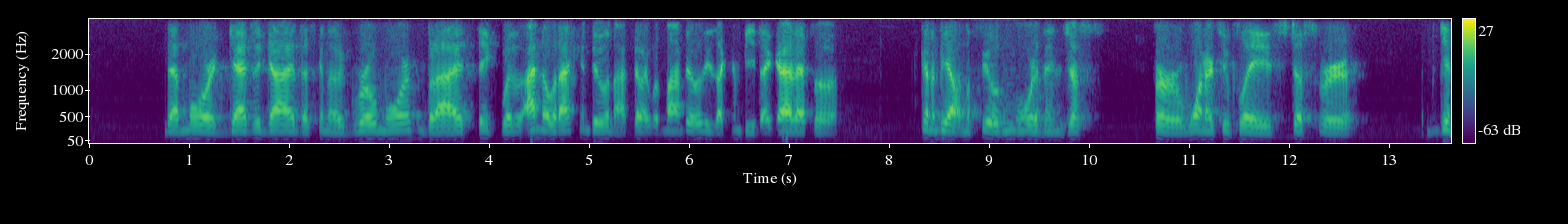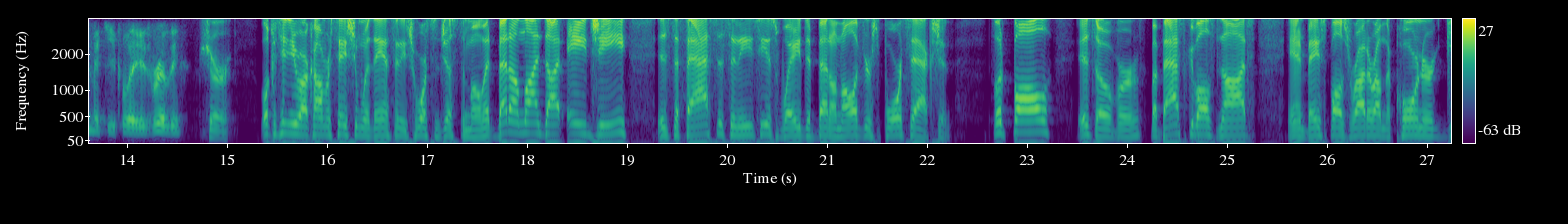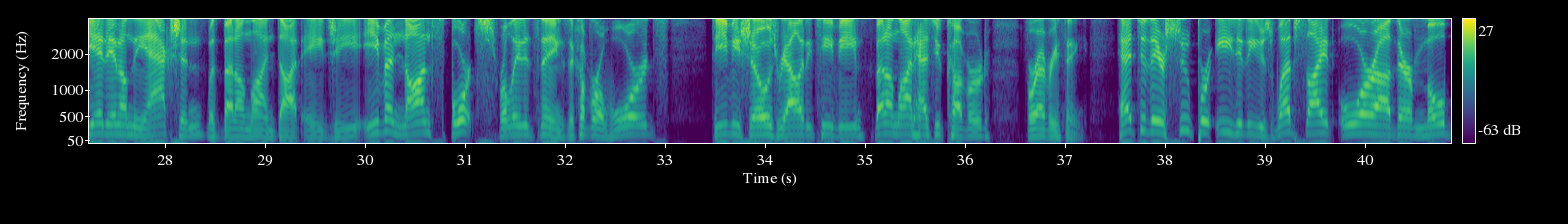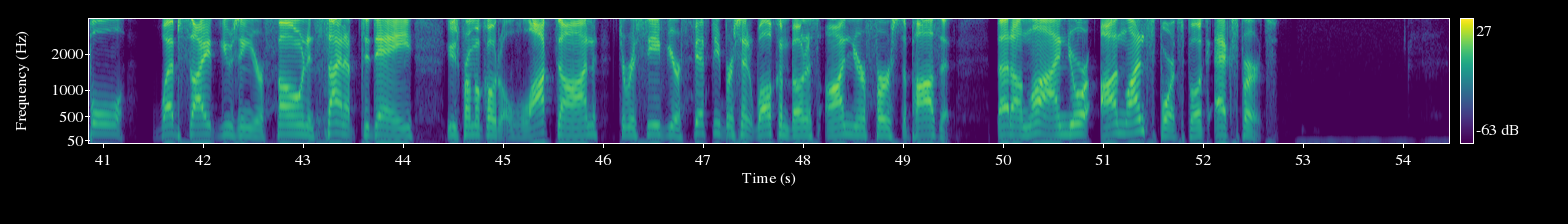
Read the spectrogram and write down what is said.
that more gadget guy that's going to grow more. But I think with I know what I can do, and I feel like with my abilities, I can be that guy that's uh, going to be out in the field more than just for one or two plays, just for gimmicky plays, really. Sure. We'll continue our conversation with Anthony Schwartz in just a moment. BetOnline.ag is the fastest and easiest way to bet on all of your sports action. Football is over, but basketball's not, and baseball's right around the corner. Get in on the action with betonline.ag. Even non sports related things. They cover awards, TV shows, reality TV. BetOnline has you covered for everything. Head to their super easy to use website or uh, their mobile website using your phone and sign up today. Use promo code LOCKED ON to receive your 50% welcome bonus on your first deposit. Bet online, your online sportsbook experts.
